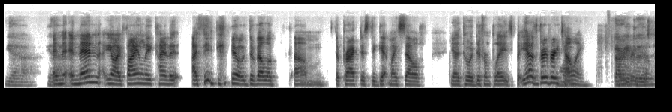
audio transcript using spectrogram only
Yeah. yeah. And and then you know I finally kind of I think you know developed um, the practice to get myself yeah to a different place. But yeah, it's very very wow. telling. Very, very good.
